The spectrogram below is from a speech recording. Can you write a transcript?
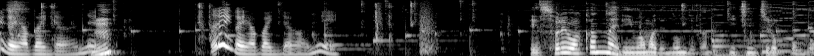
何がやばいんだろうね。ん？何がやばいんだろうね。え、それわかんないで今まで飲んでたの ?1 日6本も。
